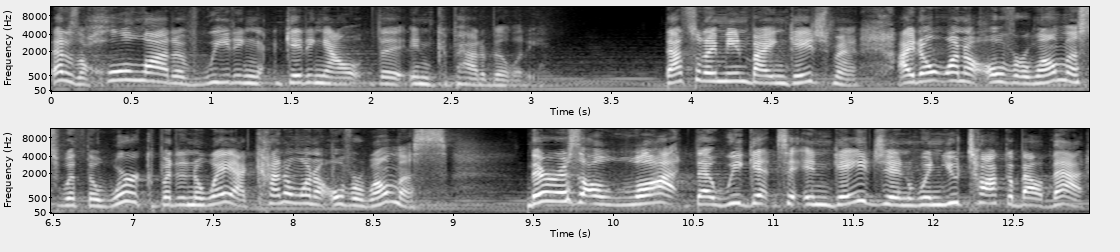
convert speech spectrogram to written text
that is a whole lot of weeding, getting out the incompatibility. That's what I mean by engagement. I don't want to overwhelm us with the work, but in a way, I kind of want to overwhelm us. There is a lot that we get to engage in when you talk about that.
